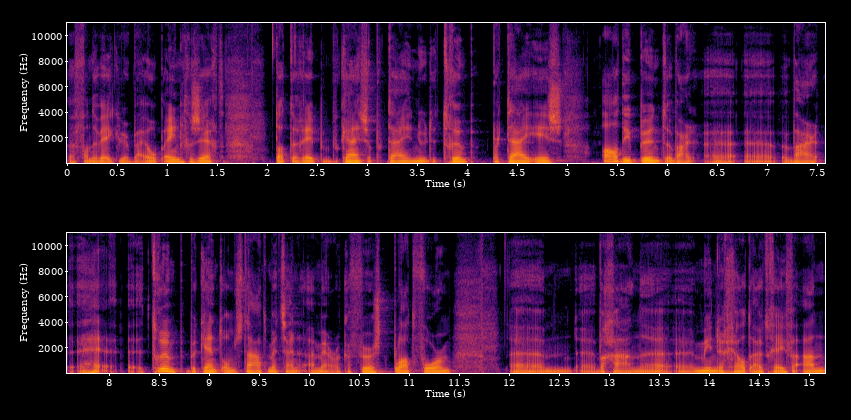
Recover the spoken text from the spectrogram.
van de week weer bij op één gezegd, dat de Republikeinse partij nu de Trump-partij is al die punten waar, waar Trump bekend om staat met zijn America First platform, Um, uh, we gaan uh, minder geld uitgeven aan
